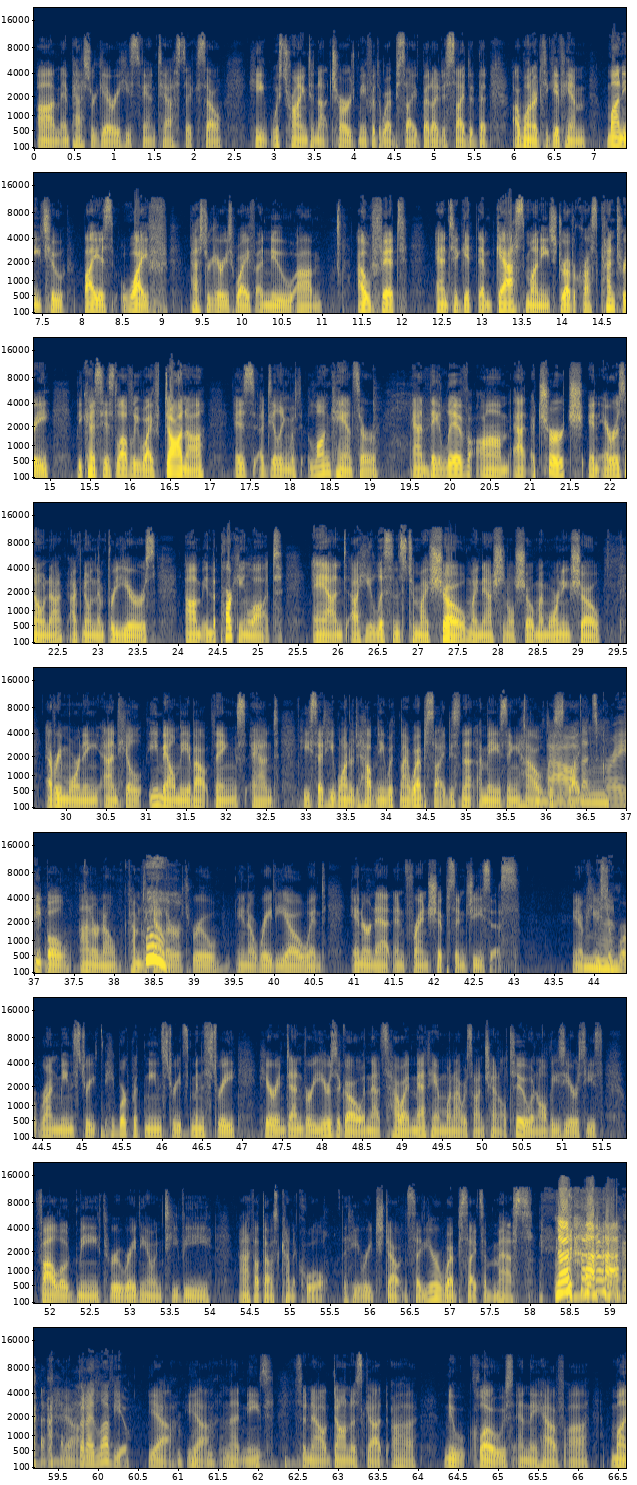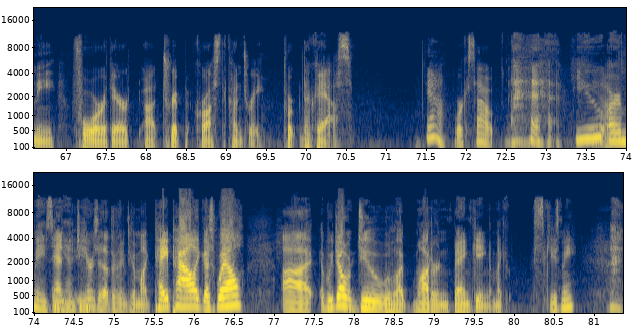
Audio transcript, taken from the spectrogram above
Um, and Pastor Gary, he's fantastic. So he was trying to not charge me for the website, but I decided that I wanted to give him money to buy his wife, Pastor Gary's wife, a new um, outfit and to get them gas money to drive across country because his lovely wife, Donna, is uh, dealing with lung cancer. And they live um, at a church in Arizona. I've known them for years um, in the parking lot and uh, he listens to my show, my national show, my morning show, every morning, and he'll email me about things. And he said he wanted to help me with my website. Isn't that amazing? How this Wow, like that's great. people, I don't know, come together through you know radio and internet and friendships and Jesus. You know, he used to run Mean Street. He worked with Mean Streets Ministry here in Denver years ago, and that's how I met him when I was on Channel Two. And all these years, he's followed me through radio and TV. And I thought that was kind of cool that he reached out and said, "Your website's a mess." yeah, But I love you. yeah, yeah. Isn't that neat? So now Donna's got uh, new clothes, and they have uh, money for their uh, trip across the country for their gas. Yeah, works out. You Yeah. are amazing, And Angie. here's the other thing too. I'm like PayPal. He goes, well, uh, we don't do like modern banking. I'm like, excuse me.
